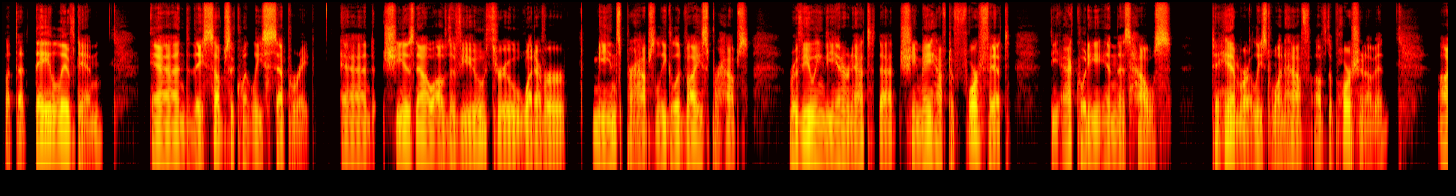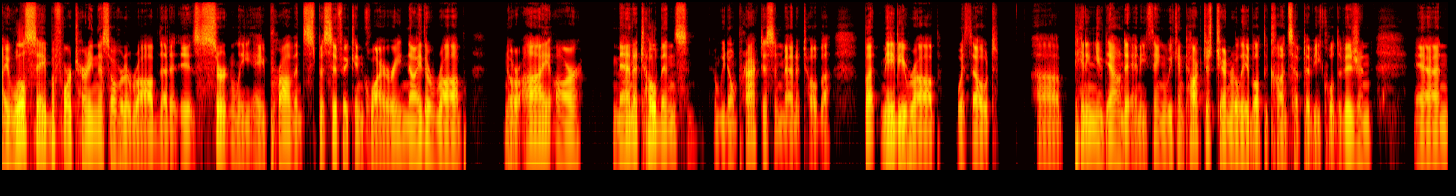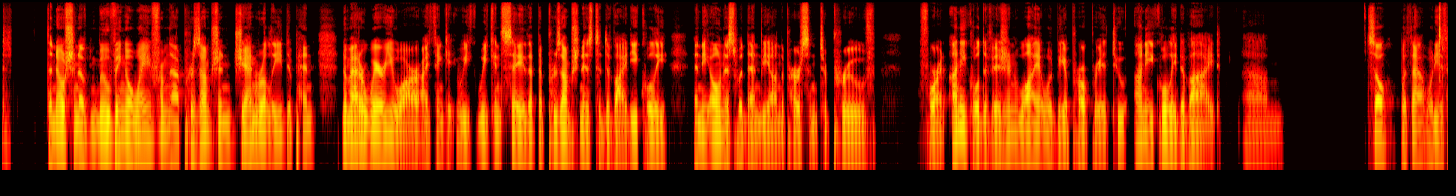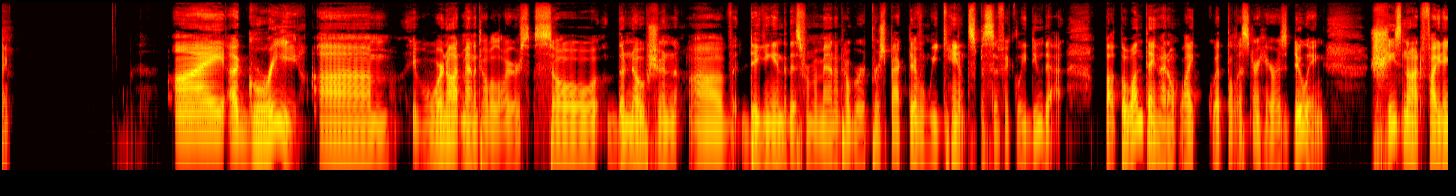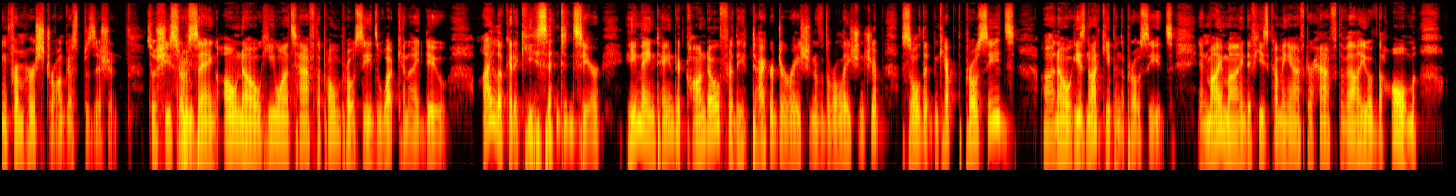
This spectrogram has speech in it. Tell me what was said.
but that they lived in. And they subsequently separate. And she is now of the view through whatever means, perhaps legal advice, perhaps reviewing the internet, that she may have to forfeit the equity in this house to him, or at least one half of the portion of it. I will say before turning this over to Rob that it is certainly a province specific inquiry. Neither Rob nor I are Manitobans, and we don't practice in Manitoba, but maybe Rob, without uh, pinning you down to anything, we can talk just generally about the concept of equal division and the notion of moving away from that presumption generally depend no matter where you are i think it, we we can say that the presumption is to divide equally and the onus would then be on the person to prove for an unequal division why it would be appropriate to unequally divide um, so with that what do you think i agree um, we're not Manitoba lawyers, so the notion of digging into this from a Manitoba perspective, we can't specifically do that. But the one thing I don't like what the listener here is doing, she's not fighting from her strongest position. So she's sort of mm saying, oh no, he wants half the poem proceeds. What can I do? I look at a key sentence here. He maintained a condo for the entire duration of the relationship, sold it, and kept the proceeds. Uh, no, he's not keeping the proceeds. In my mind, if he's coming after half the value of the home,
